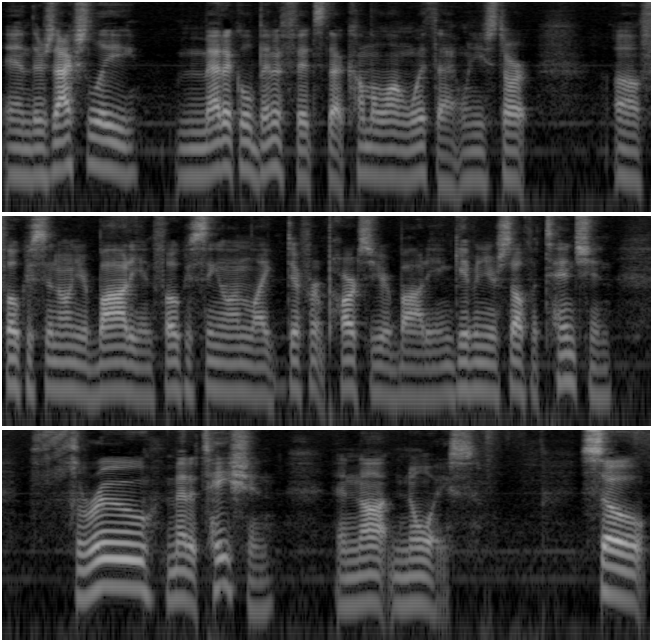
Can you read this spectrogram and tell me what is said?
And there's actually medical benefits that come along with that when you start uh, focusing on your body and focusing on like different parts of your body and giving yourself attention through meditation and not noise. So,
